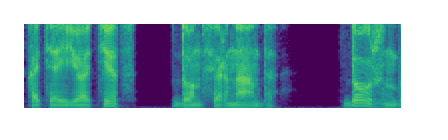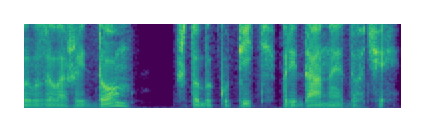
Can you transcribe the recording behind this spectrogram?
хотя ее отец, Дон Фернандо, должен был заложить дом, чтобы купить приданое дочери.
